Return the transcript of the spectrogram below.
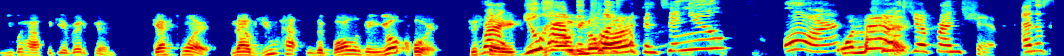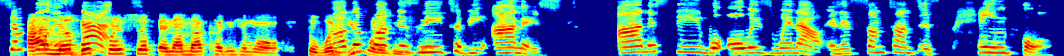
you will have to get rid of him. Guess what? Now you have the ball is in your court to Right. say, you "No, have the you know choice what? to continue or, Or not. choose your friendship. And it's simple I love this that. friendship and I'm not cutting him off. So what do you want to do? Motherfuckers need to be honest. Honesty will always win out, and it's sometimes it's painful.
